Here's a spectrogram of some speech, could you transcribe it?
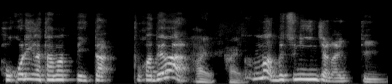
埃が溜まっていたとかでは、はいはい。まあ別にいいんじゃないっていう。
